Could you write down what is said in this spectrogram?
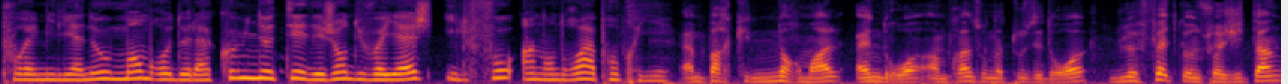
Pour Emiliano, membre de la communauté des gens du voyage, il faut un endroit approprié. un parking normal, un droit. En France, on a tous des droits. Le fait qu'on soit gitan,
